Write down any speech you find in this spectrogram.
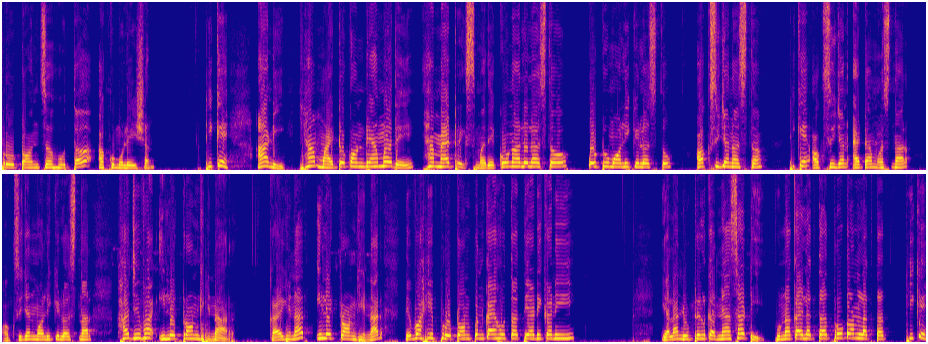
प्रोटॉनचं होतं अकुमुलेशन ठीक आहे आणि ह्या मायटोकॉन्ड्रियामध्ये ह्या मॅट्रिक्समध्ये कोण आलेला असतो ओ टू असतो ऑक्सिजन असतं ठीक आहे ऑक्सिजन ॲटम असणार ऑक्सिजन मॉलिक्युल असणार हा जेव्हा इलेक्ट्रॉन घेणार काय घेणार इलेक्ट्रॉन घेणार तेव्हा हे प्रोटॉन पण काय होतात या ठिकाणी याला न्यूट्रल करण्यासाठी पुन्हा काय लागतात प्रोटॉन लागतात ठीक आहे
